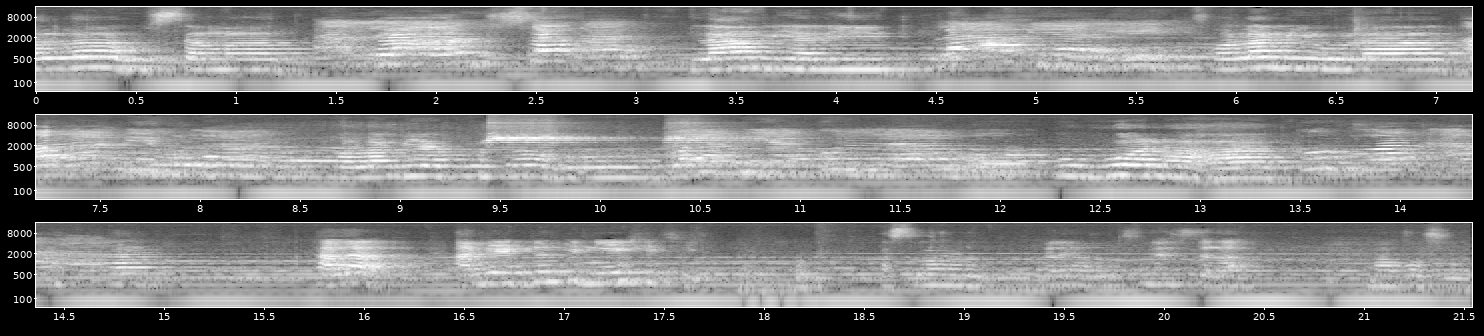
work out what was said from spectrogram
আল্লাহু সামাদ। লাম ইয়ালিদ ওয়ালাম ইউলাদ ওয়ালাম ইয়াকুল লাহু কুফুয়ান আহাদ খালা আমি একজনকে নিয়ে এসেছি। আসসালামু আলাইকুম। আসসালাম। মা বসুন।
